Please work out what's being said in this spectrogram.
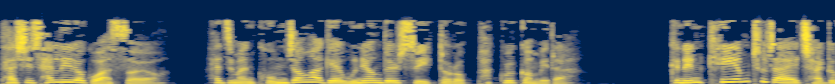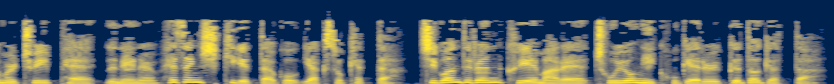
다시 살리려고 왔어요. 하지만 공정하게 운영될 수 있도록 바꿀 겁니다. 그는 KM투자에 자금을 투입해 은행을 회생시키겠다고 약속했다. 직원들은 그의 말에 조용히 고개를 끄덕였다.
